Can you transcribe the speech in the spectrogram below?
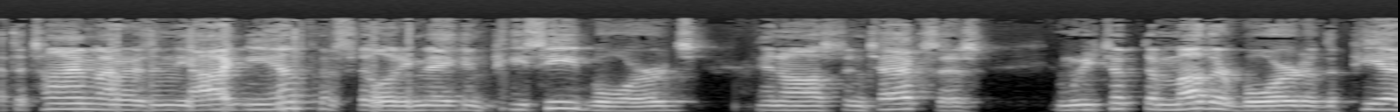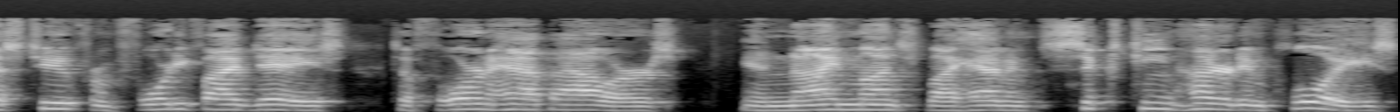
At the time, I was in the IBM facility making PC boards in Austin, Texas, and we took the motherboard of the PS2 from 45 days to four and a half hours in nine months by having 1,600 employees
